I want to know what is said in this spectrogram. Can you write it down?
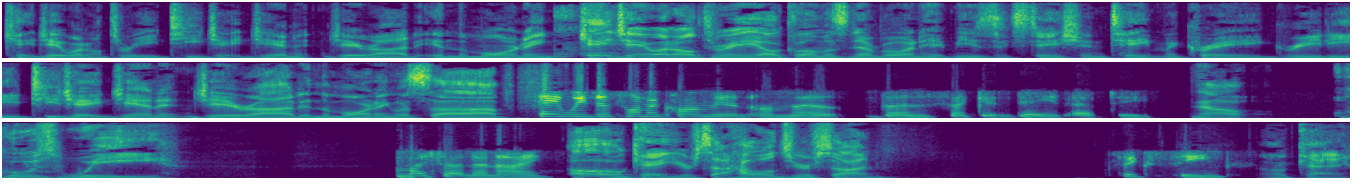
KJ 103, TJ Janet, J Rod in the morning. KJ 103, Oklahoma's number one hit music station. Tate McRae, Greedy, TJ Janet, and J Rod in the morning. What's up? Hey, we just want to comment on the the second date update. Now, who's we? My son and I, Oh, okay. Your son. How old's your son? sixteen. Okay.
